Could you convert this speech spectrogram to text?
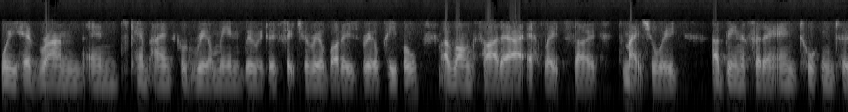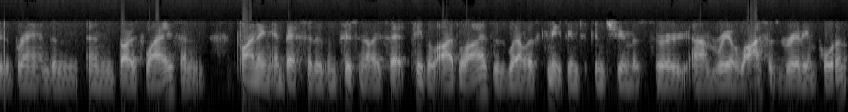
we have run and campaigns called Real Men, where we do feature real bodies, real people, alongside our athletes. So to make sure we are benefiting and talking to the brand in, in both ways, and finding ambassadors and personalities that people idolise, as well as connecting to consumers through um, real life, is really important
